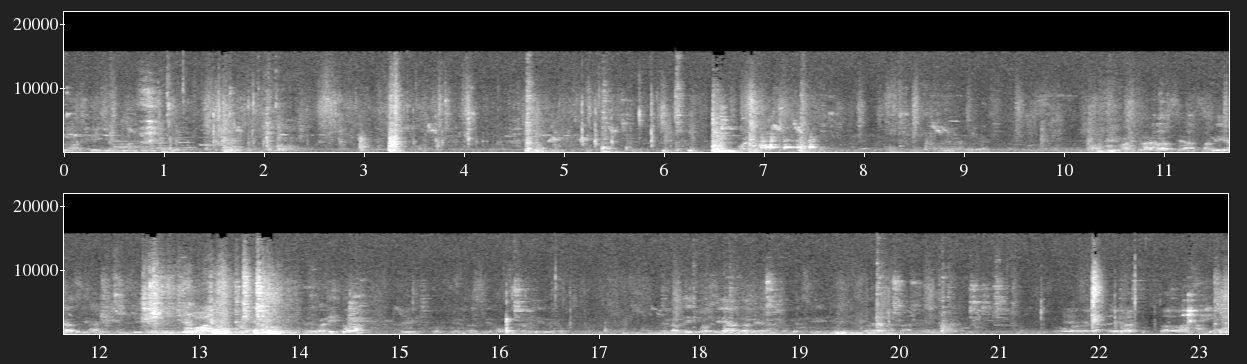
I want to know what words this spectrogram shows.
No, aquí no van a tener que... Así va a entrar así, a salir así. así. Pegadito, ¿ah? Sí, porque así no va a salir. ¿no? Pegadito así, ándale, ándale, sí. Era asustado así.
